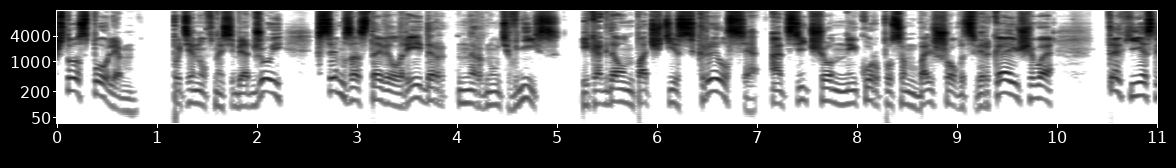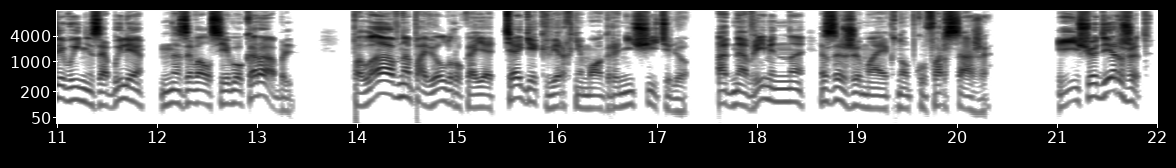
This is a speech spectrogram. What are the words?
«Что с полем?» Потянув на себя Джой, Сэм заставил рейдер нырнуть вниз, и когда он почти скрылся, отсеченный корпусом большого сверкающего, так если вы не забыли, назывался его корабль, плавно повел рукоять тяги к верхнему ограничителю, одновременно зажимая кнопку форсажа. «Еще держит?»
